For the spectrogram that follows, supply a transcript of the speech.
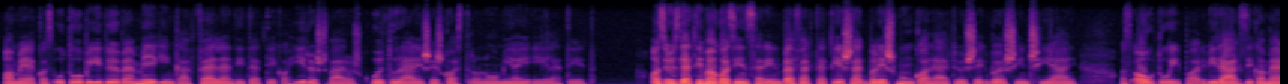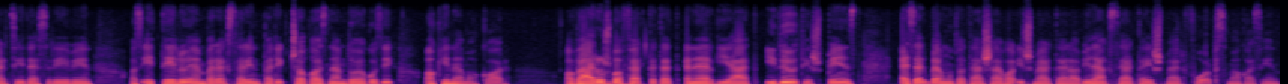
amelyek az utóbbi időben még inkább fellendítették a híres város kulturális és gasztronómiai életét. Az üzleti magazin szerint befektetésekből és munkalehetőségből sincs hiány. Az autóipar virágzik a Mercedes révén, az itt élő emberek szerint pedig csak az nem dolgozik, aki nem akar. A városba fektetett energiát, időt és pénzt ezek bemutatásával ismerte el a világszerte ismert Forbes magazin.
